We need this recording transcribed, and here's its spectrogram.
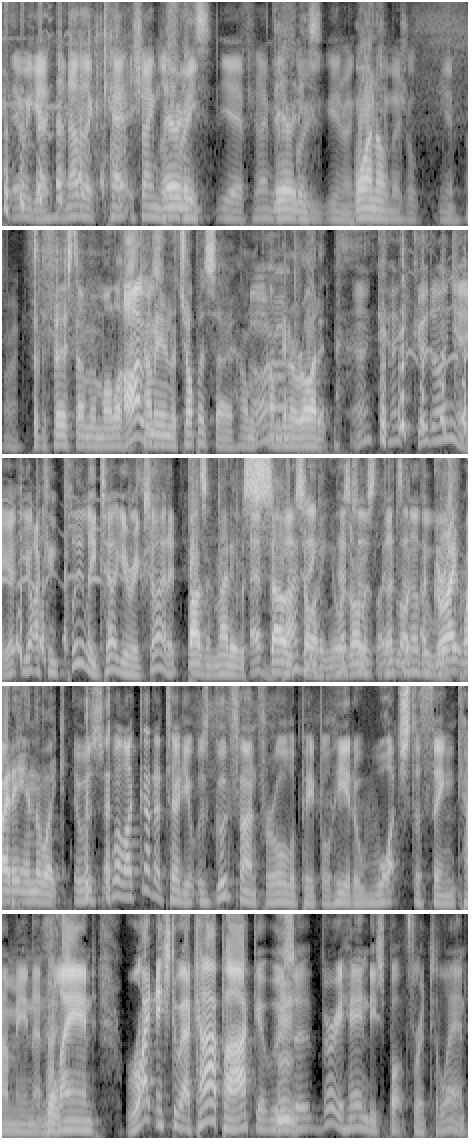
There we go. Another ca- shameless There it free. is. Yeah, shameless There it free. is. You know, Why not? Commercial. Yeah. All right. for the first time in my life. I'm coming in a chopper, so I'm, I'm right. going to ride it. Okay, good on you. Yeah, yeah, I can clearly tell you're excited. Buzzing, mate. It was Uh, so buzzing. exciting. It was That's a- honestly that's like another a great way to end the week. It was well. I got to tell you, it was good fun for all the people here to watch the thing come in and land right next to our car park. It was a very handy spot for it to land,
